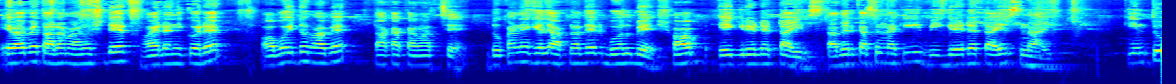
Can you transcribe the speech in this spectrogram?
এভাবে তারা মানুষদের হয়রানি করে অবৈধভাবে টাকা কামাচ্ছে। দোকানে গেলে আপনাদের বলবে, সব এ গ্রেডের টাইলস তাদের কাছে নাকি বি গ্রেডের টাইলস নাই। কিন্তু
